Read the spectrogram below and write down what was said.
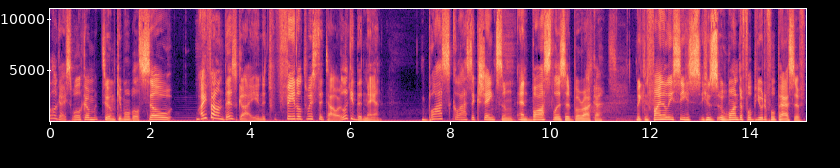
Hello guys, welcome to MK Mobile. So, I found this guy in the Fatal Twisted Tower. Look at that man. Boss Klassic Shang Tsung and Boss Lizard Baraka. We can finally see his, his wonderful, beautiful passive.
